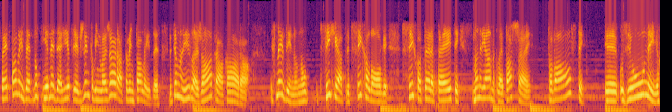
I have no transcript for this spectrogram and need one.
spēt palīdzēt. Nu, ja nedēļa iepriekš zina, ka viņi laiž ārā, tad viņi palīdzēs. Bet, ja man izlaiž ātrāk ārā, es nezinu, nu, psihiatri, psihologi, psihoterapeiti, man ir jāmeklē pašai pa valsti uz jūniju.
